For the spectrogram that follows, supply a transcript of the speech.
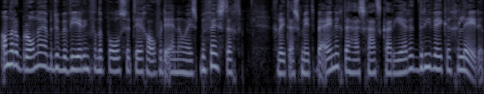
Andere bronnen hebben de bewering van de Poolse tegenover de NOS bevestigd. Greta Smit beëindigde haar schaatscarrière drie weken geleden.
